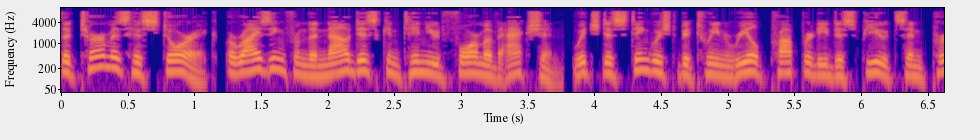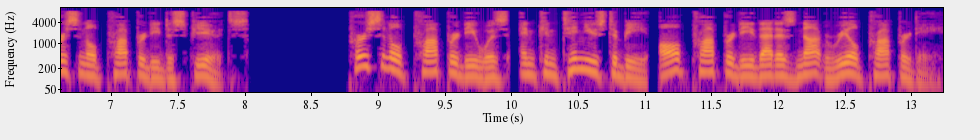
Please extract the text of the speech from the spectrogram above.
The term is historic, arising from the now discontinued form of action, which distinguished between real property disputes and personal property disputes. Personal property was, and continues to be, all property that is not real property.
